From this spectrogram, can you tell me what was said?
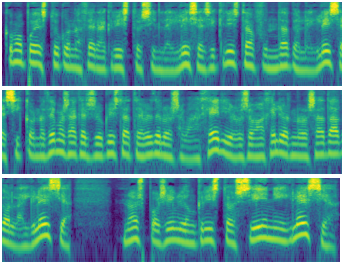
¿Cómo puedes tú conocer a Cristo sin la Iglesia? Si Cristo ha fundado la Iglesia, si conocemos a Jesucristo a través de los Evangelios, los Evangelios nos los ha dado la Iglesia. No es posible un Cristo sin Iglesia.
